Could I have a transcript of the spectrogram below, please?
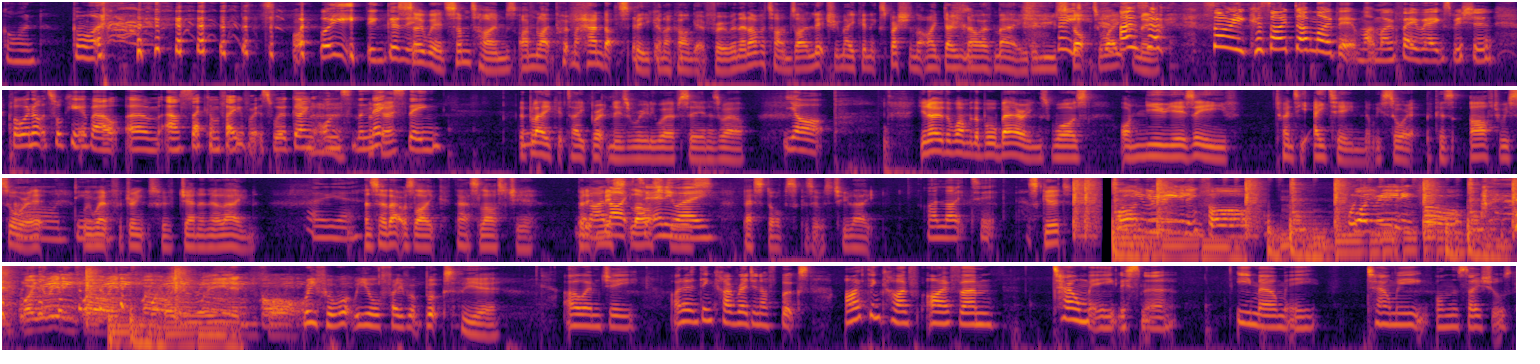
Go on. Go on. what are you eating? Cause So it... weird. Sometimes I'm like put my hand up to speak and I can't get through, and then other times I literally make an expression that I don't know I've made, and you stop to wait I'm for me. sorry, sorry, because I'd done my bit, my, my favourite exhibition, but we're not talking about um, our second favourites. We're going No, on to the okay. next thing. The Blake at Tate Britain is really worth seeing as well. Yarp. You know, the one with the ball bearings was on New Year's Eve 2018 that we saw it because after we saw Oh, it, we went for drinks with Jen and Elaine. Oh, yeah. And so that was like, that's last year. But Well, I it missed liked it last anyway. year's best ofs because it was too late. I liked it. It's good. What are you reading for? What are you reading for? What are you reading for? What are you reading for? Reefa, what were your favourite books of the year? OMG. I don't think I've read enough books. I think I've I've um tell me, listener, email me, tell me on the socials.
